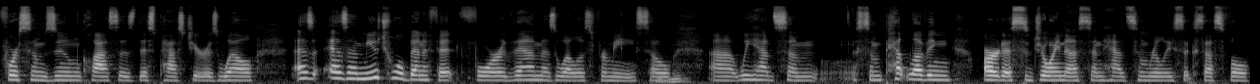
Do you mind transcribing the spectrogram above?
for some Zoom classes this past year as well, as, as a mutual benefit for them as well as for me. So mm-hmm. uh, we had some, some pet loving artists join us and had some really successful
